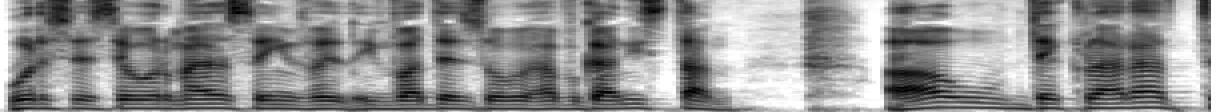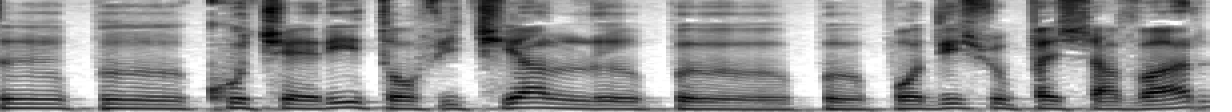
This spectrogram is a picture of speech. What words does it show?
URSS urmează să invadeze Afganistan. Au declarat cucerit oficial podișul Peșavar,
